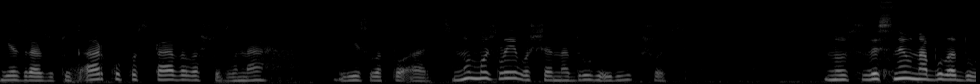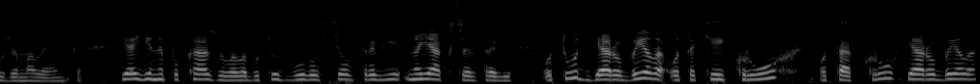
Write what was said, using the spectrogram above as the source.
Я зразу тут арку поставила, щоб вона лізла по арці. Ну, можливо, ще на другий рік щось. Ну, з весни вона була дуже маленька. Я її не показувала, бо тут було все в траві. Ну як все в траві? Отут я робила отакий круг, отак круг я робила.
